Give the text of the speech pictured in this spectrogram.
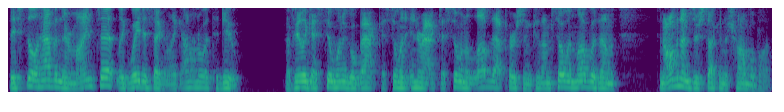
they still have in their mindset, like, wait a second, like, I don't know what to do. I feel like I still want to go back. I still want to interact. I still want to love that person because I'm so in love with them. And oftentimes they're stuck in a trauma bond.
